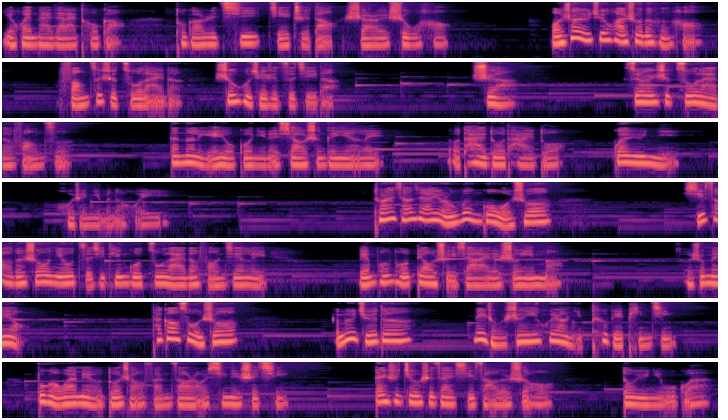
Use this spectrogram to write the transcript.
也欢迎大家来投稿。投稿日期截止到十二月十五号。网上有一句话说的很好：“房子是租来的，生活却是自己的。”是啊，虽然是租来的房子，但那里也有过你的笑声跟眼泪，有太多太多关于你或者你们的回忆。突然想起来，有人问过我说：“洗澡的时候，你有仔细听过租来的房间里莲蓬头掉水下来的声音吗？”我说没有。他告诉我说：“有没有觉得那种声音会让你特别平静？不管外面有多少烦躁扰心的事情，但是就是在洗澡的时候，都与你无关，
